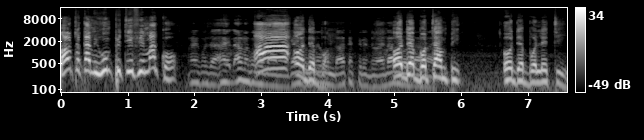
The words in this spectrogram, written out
ɓawto kami mi humpiti fi makko Ah, o debbo. o debbo tampi. O debbo letti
